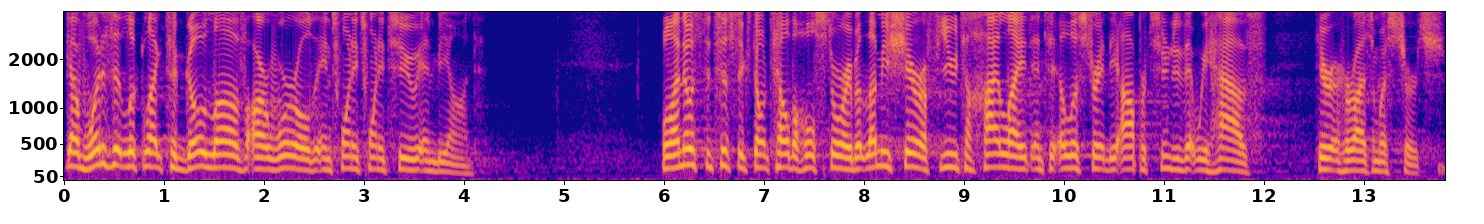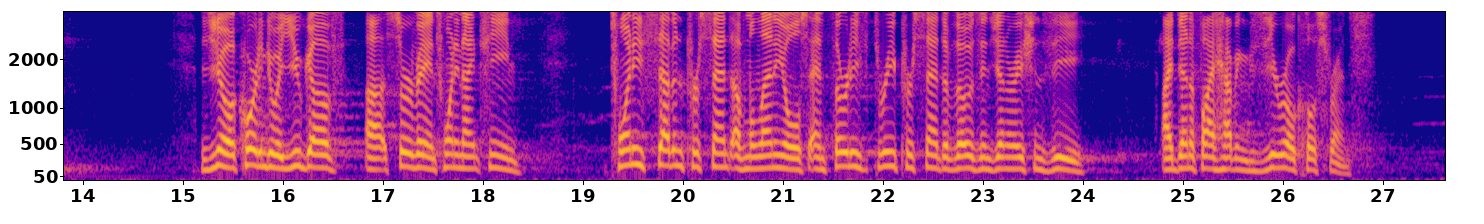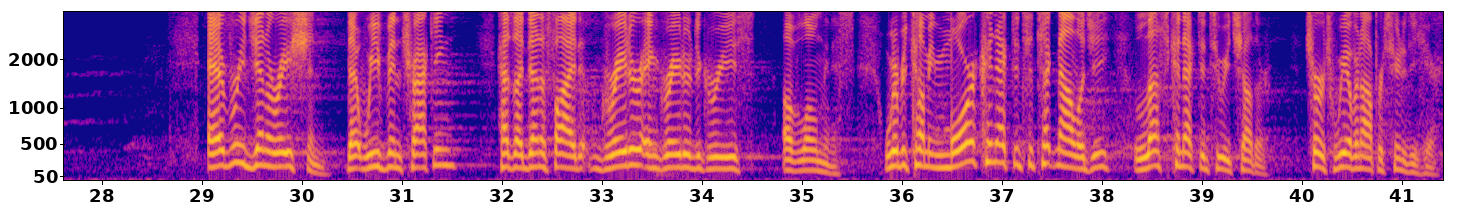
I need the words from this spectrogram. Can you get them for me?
God, what does it look like to go love our world in 2022 and beyond? Well, I know statistics don't tell the whole story, but let me share a few to highlight and to illustrate the opportunity that we have here at Horizon West Church. As you know, according to a YouGov uh, survey in 2019, 27% of millennials and 33% of those in Generation Z identify having zero close friends. Every generation that we've been tracking has identified greater and greater degrees of loneliness. We're becoming more connected to technology, less connected to each other. Church, we have an opportunity here.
